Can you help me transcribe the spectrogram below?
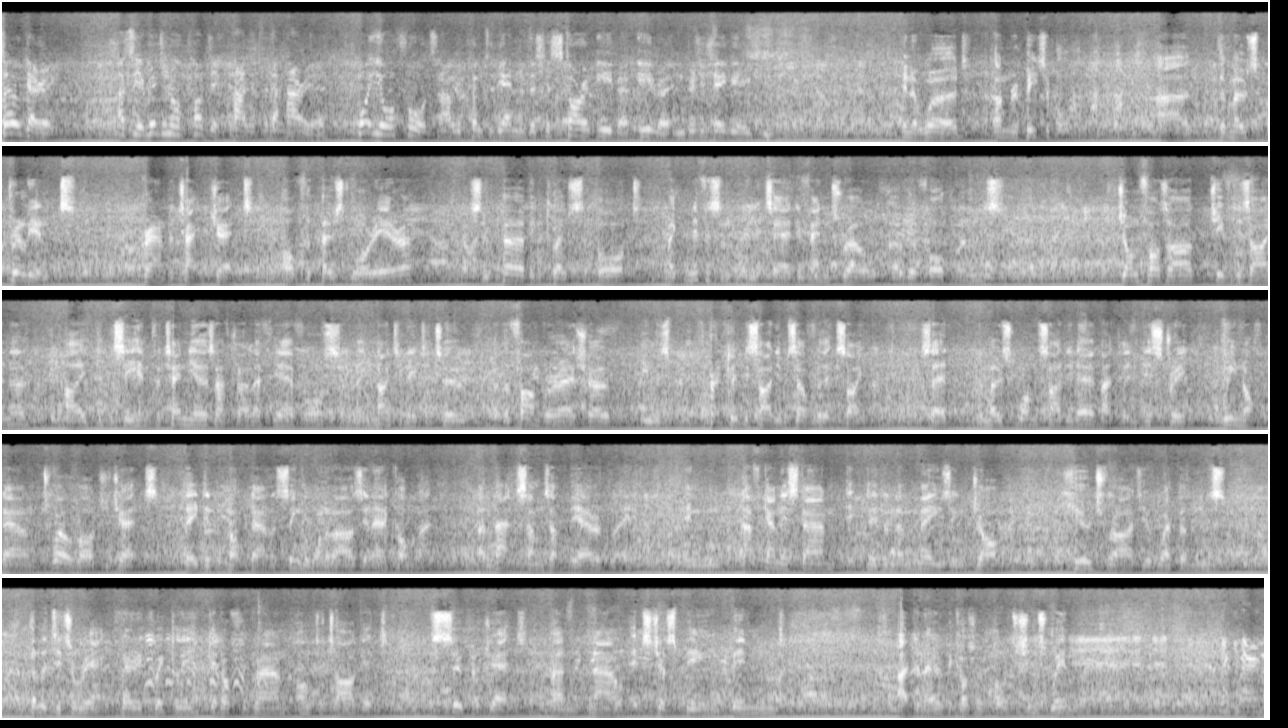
So, Derek, as the original project pilot for the Harrier, what are your thoughts now we've come to the end of this historic era, era in British aviation? In a word, unrepeatable. Uh, the most brilliant ground attack jet of the post-war era, superb in close support, magnificent in its air defence role over the Falklands, John Fozard, chief designer. I didn't see him for 10 years after I left the Air Force, and in 1982 at the Farnborough Air Show, he was practically beside himself with excitement. Said, the most one-sided air battle in history, we knocked down 12 Archer jets, they didn't knock down a single one of ours in air combat. And that sums up the aeroplane. In Afghanistan, it did an amazing job, huge variety of weapons, ability to react very quickly, get off the ground, onto target, super jet, and now it's just being binned, I don't know, because of politicians' whim. Thank you very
